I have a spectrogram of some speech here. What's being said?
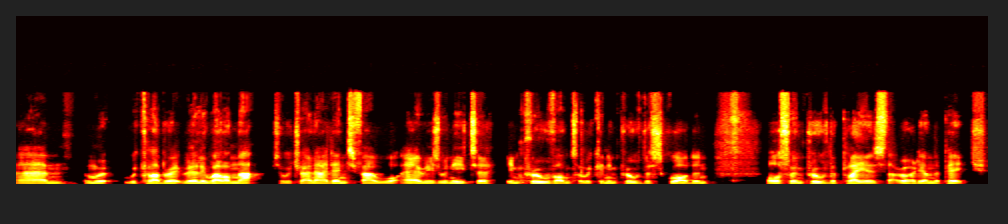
Um, and we, we collaborate really well on that. So we try and identify what areas we need to improve on so we can improve the squad and also improve the players that are already on the pitch.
